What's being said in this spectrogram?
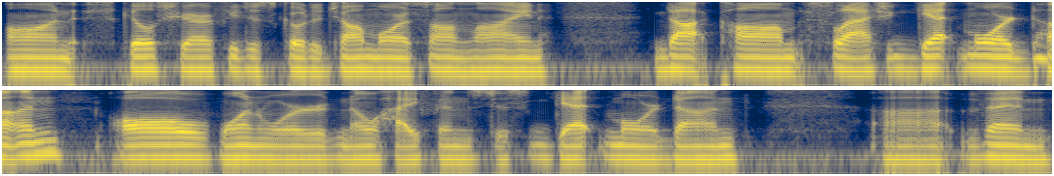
on Skillshare if you just go to johnmorrisonline.com slash get more done all one word no hyphens just get more done uh, then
